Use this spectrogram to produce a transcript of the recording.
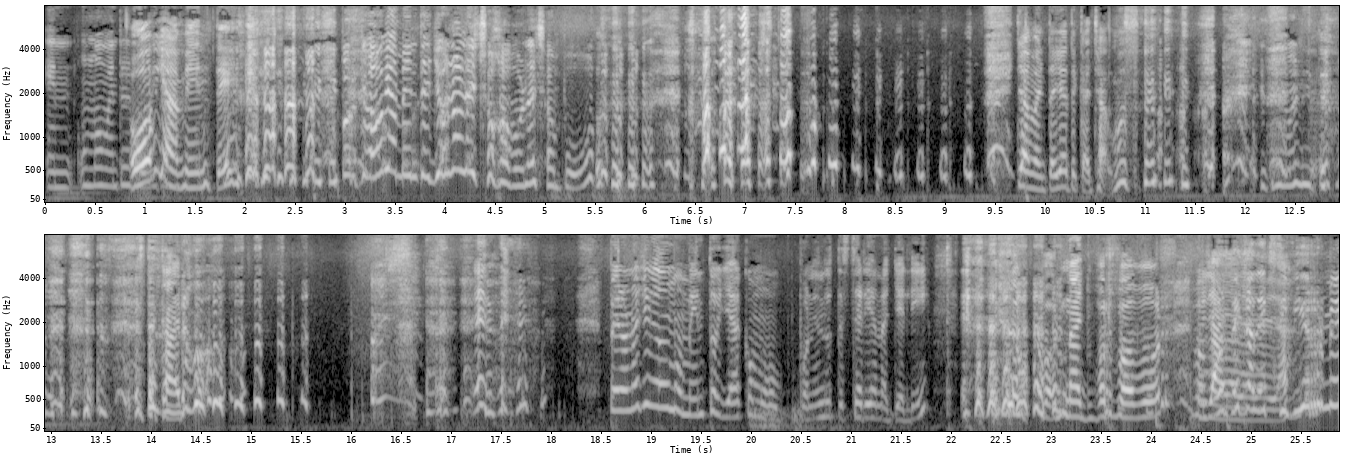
en un momento... En obviamente. Porque obviamente yo no le echo jabón al champú. ya, Manita, ya te cachamos. es manita. Está caro. Pero no ha llegado un momento ya como poniéndote seria Nayeli. por, por favor. Por ya, deja ya, de exhibirme.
